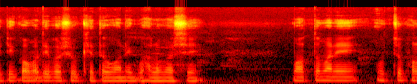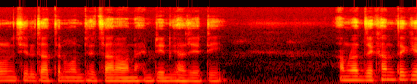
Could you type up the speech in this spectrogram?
এটি গবাদি পশু খেতেও অনেক ভালোবাসে। বর্তমানে উচ্চ ফলনশীল জাতের মধ্যে চারা হাইব্রিড ঘাস এটি। আমরা যেখান থেকে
